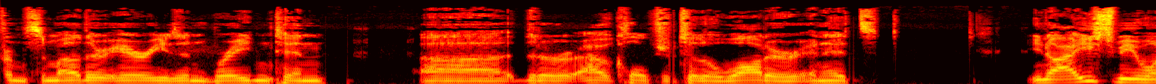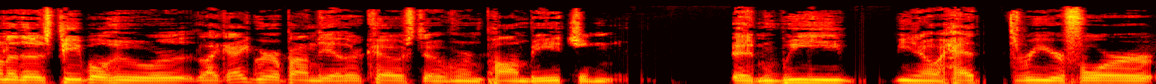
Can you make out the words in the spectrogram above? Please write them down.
from some other areas in Bradenton uh, that are out closer to the water, and it's you know, I used to be one of those people who were like, I grew up on the other coast over in Palm Beach, and and we, you know, had three or four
